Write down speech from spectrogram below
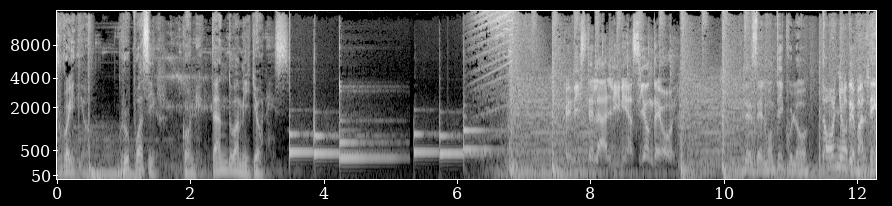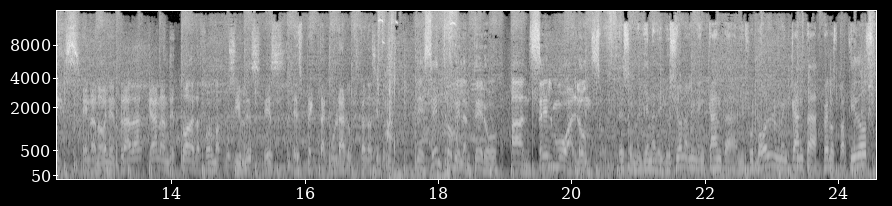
Radio, Grupo Asir, conectando a millones. Pediste la alineación de hoy. Desde el Montículo, Toño de Valdés. En la novena entrada ganan de todas las formas posibles. Es espectacular lo que están haciendo. De centro delantero, Anselmo Alonso. Eso me llena de ilusión. A mí me encanta mi fútbol, me encanta ver los partidos.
